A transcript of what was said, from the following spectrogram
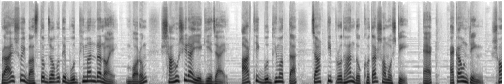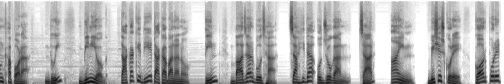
প্রায়শই বাস্তব জগতে বুদ্ধিমানরা নয়, বরং সাহসীরাই এগিয়ে যায়। আর্থিক বুদ্ধিমত্তা চারটি প্রধান দক্ষতার সমষ্টি। এক, অ্যাকাউন্টিং, সংখ্যা পড়া। দুই, বিনিয়োগ, টাকাকে দিয়ে টাকা বানানো। তিন, বাজার বোঝা, চাহিদা ও যোগান। চার, আইন। বিশেষ করে কর্পোরেট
